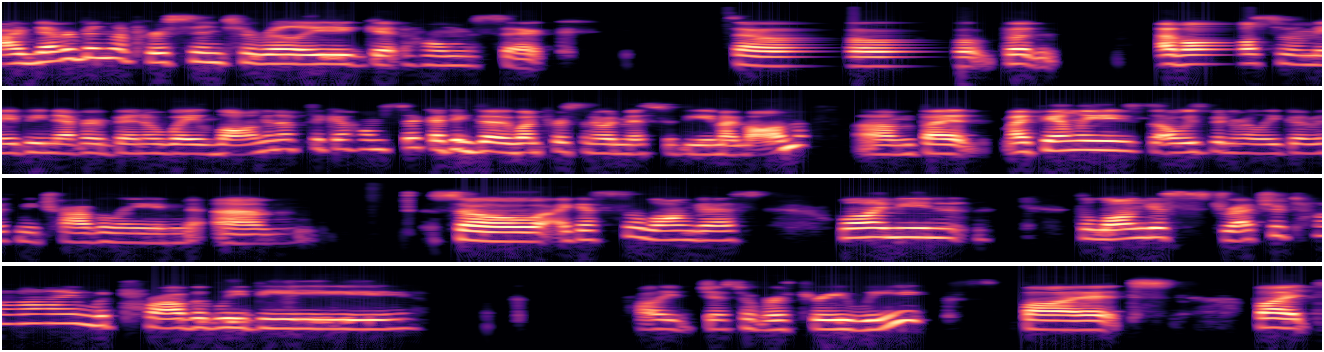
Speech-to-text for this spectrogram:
I've never been that person to really get homesick. So, but I've also maybe never been away long enough to get homesick. I think the one person I would miss would be my mom. Um, but my family's always been really good with me traveling. Um, so I guess the longest, well, I mean, the longest stretch of time would probably be probably just over three weeks. But, but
